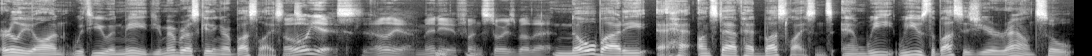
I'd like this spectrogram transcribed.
early on with you and me. Do you remember us getting our bus license? Oh yes, oh yeah, many fun stories about that. Nobody eh, ha- on staff had bus license, and we we use the buses year round. So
